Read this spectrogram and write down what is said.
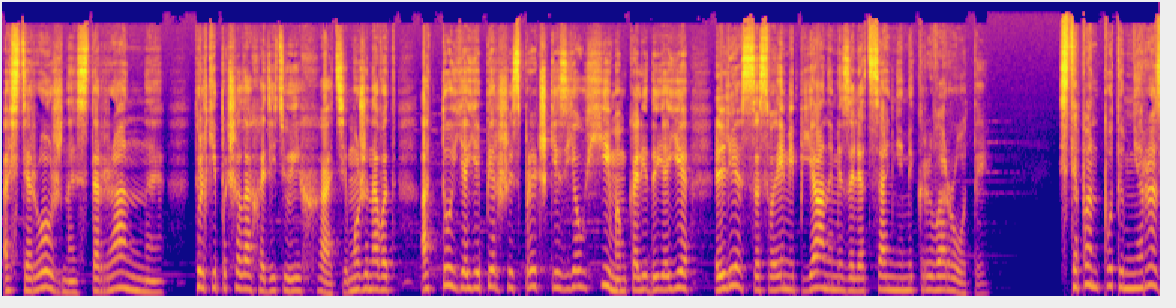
асцярожная, старанная, толькі пачала хадзіць у іх хаце, можа нават ад той яе першай спрэчкі з яўхімам, калі да яе лес са сваімі п'янымі заляцаннямі крывароты. Сцяпан потым не раз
